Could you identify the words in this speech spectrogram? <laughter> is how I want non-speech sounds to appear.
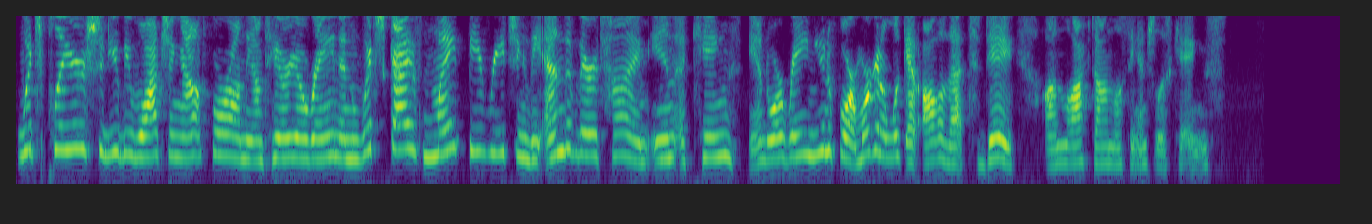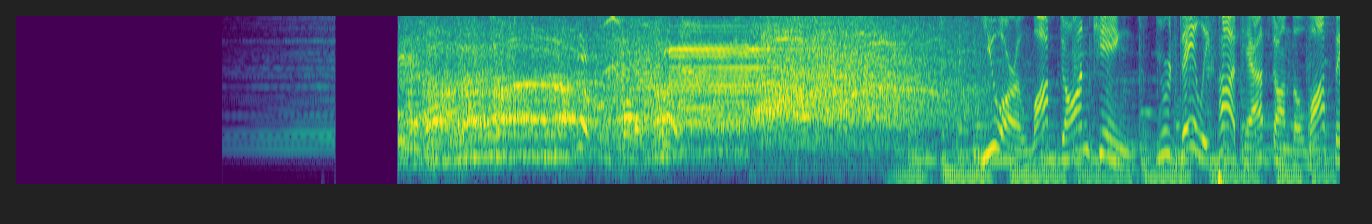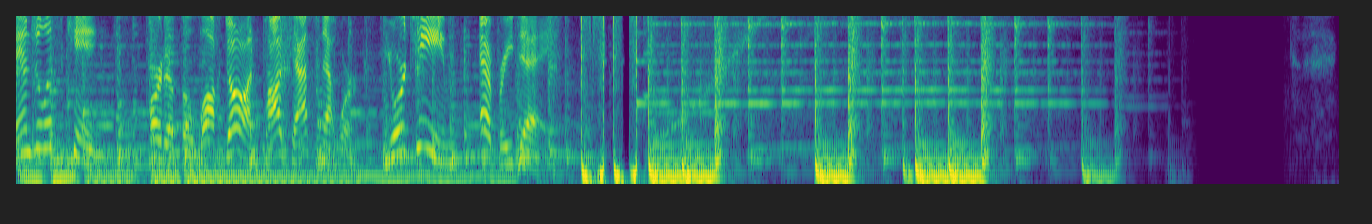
Which players should you be watching out for on the Ontario Reign, and which guys might be reaching the end of their time in a Kings and or Reign uniform? We're going to look at all of that today on Locked On Los Angeles Kings. You are Locked On Kings, your daily podcast on the Los Angeles Kings, part of the Locked On Podcast Network. Your team every day.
